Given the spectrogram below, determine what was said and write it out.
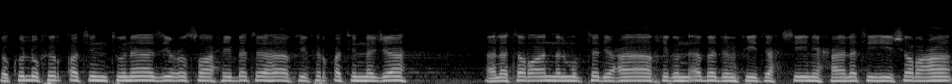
فكل فرقة تنازع صاحبتها في فرقة النجاة ألا ترى أن المبتدع آخذ أبدا في تحسين حالته شرعا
